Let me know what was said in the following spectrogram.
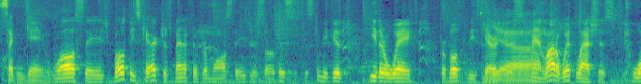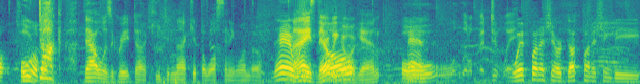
second game. Wall stage. Both these characters benefit from wall stages, so this this can be good either way for both of these characters. Yeah. Man, a lot of whiplashes. Tw- Oh, of them. duck! That was a great duck. He did not get the wall standing one though. There we nice. There we go. go again. Oh, Man. a little bit too late. Whip punishing or duck punishing the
